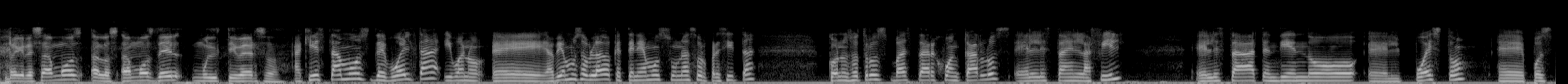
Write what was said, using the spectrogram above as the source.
Regresamos a los amos del multiverso. Aquí estamos de vuelta y bueno, eh, habíamos hablado que teníamos una sorpresita. Con nosotros va a estar Juan Carlos, él está en la FIL, él está atendiendo el puesto. Eh, pues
